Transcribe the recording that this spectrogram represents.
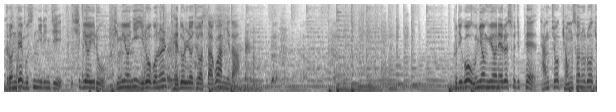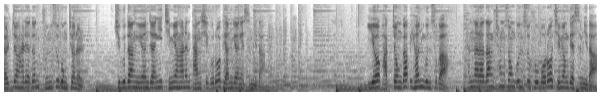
그런데 무슨 일인지 10여일 후 김 의원이 1억 원을 되돌려 주었다고 합니다. 그리고 운영위원회를 소집해 당초 경선으로 결정하려던 군수 공천을 지구당 위원장이 지명하는 방식으로 변경했습니다. 이어 박종갑 현 군수가 한나라당 청송군수 후보로 지명됐습니다.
